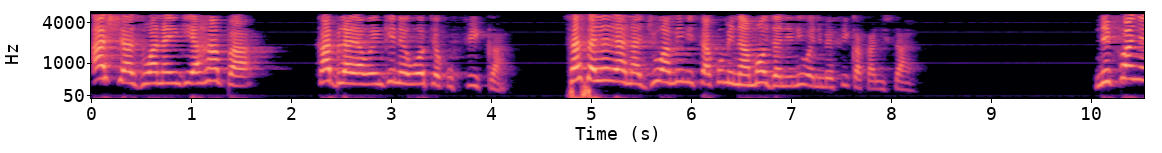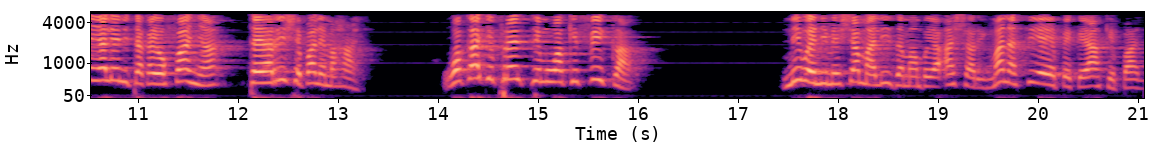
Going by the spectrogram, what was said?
Ashers wanaingia hapa kabla ya wengine wote kufika. Sasa yeye anajua mimi saa kumi na moja niniwe nimefika kanisani. Nifanye yale nitakayofanya tayarishe pale mahali. Wakati praise wakifika niwe nimeshamaliza mambo ya asharing maana si yeye peke yake pale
